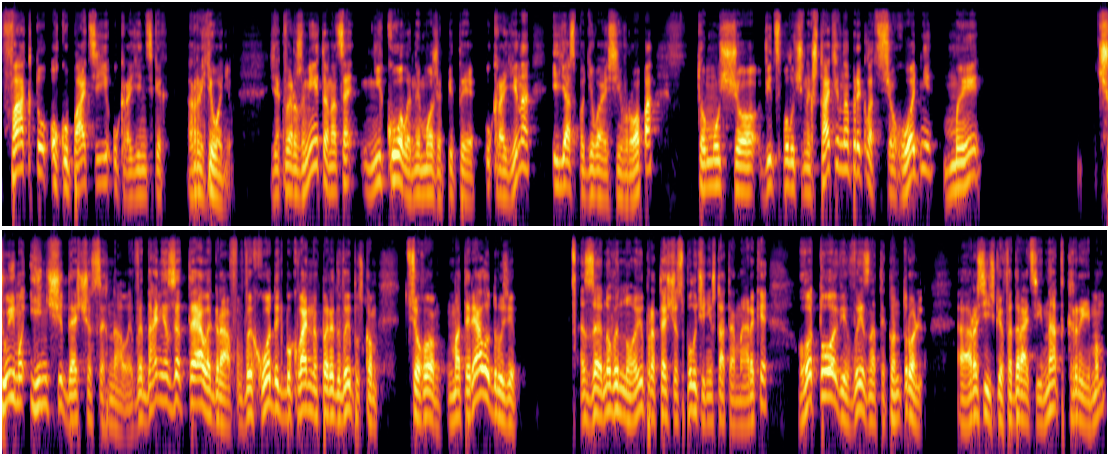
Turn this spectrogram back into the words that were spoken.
факту окупації українських регіонів. Як ви розумієте, на це ніколи не може піти Україна, і я сподіваюся, Європа, тому що від Сполучених Штатів, наприклад, сьогодні ми чуємо інші дещо сигнали. Видання The Telegraph виходить буквально перед випуском цього матеріалу, друзі з новиною про те, що Сполучені Штати Америки готові визнати контроль е, Російської Федерації над Кримом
